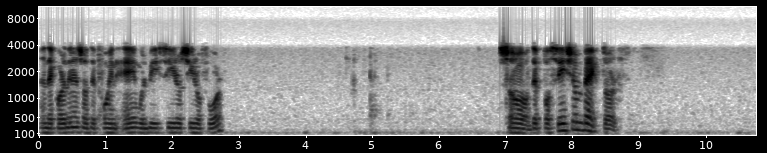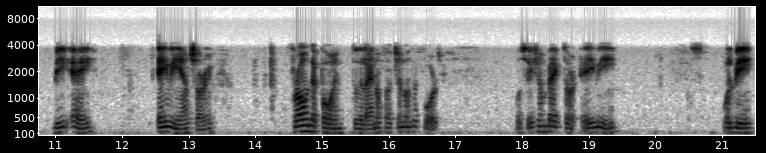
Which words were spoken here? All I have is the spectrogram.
And the coordinates of the point A will be 0, 0, 4. So the position vector BA, AB, I'm sorry, from the point to the line of action of the force, position vector AB will be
